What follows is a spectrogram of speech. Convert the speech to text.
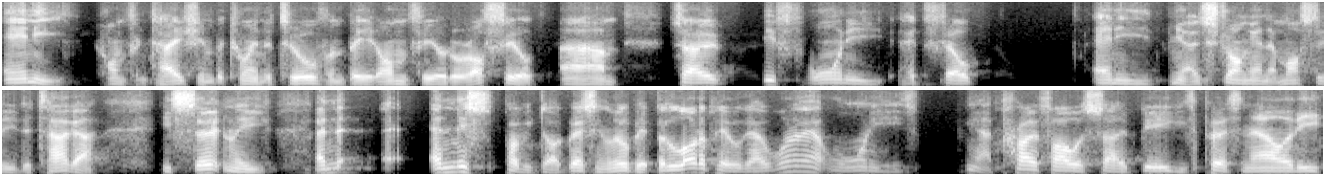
any confrontation between the two of them, be it on field or off field. Um, so if Warney had felt any you know strong animosity to Tugger, he certainly and and this is probably digressing a little bit, but a lot of people go, what about Warney? His you know profile was so big, his personality.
